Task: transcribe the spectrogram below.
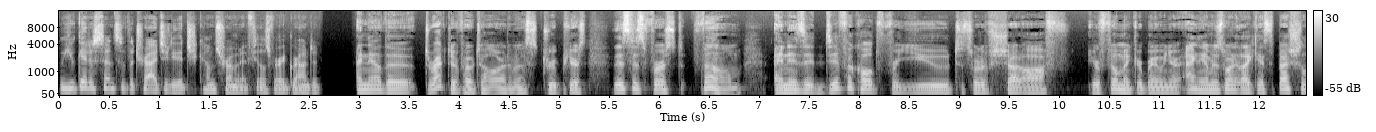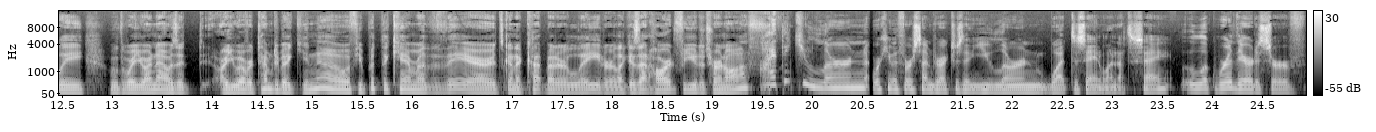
you get a sense of the tragedy that she comes from, and it feels very grounded. And now the director of Hotel Artemis, Drew Pearce, this is his first film. And is it difficult for you to sort of shut off your filmmaker brain when you're acting? I'm just wondering, like, especially with where you are now, is it, are you ever tempted to be like, you know, if you put the camera there, it's going to cut better later? Like, is that hard for you to turn off? I think you learn working with first time directors that you learn what to say and what not to say. Look, we're there to serve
